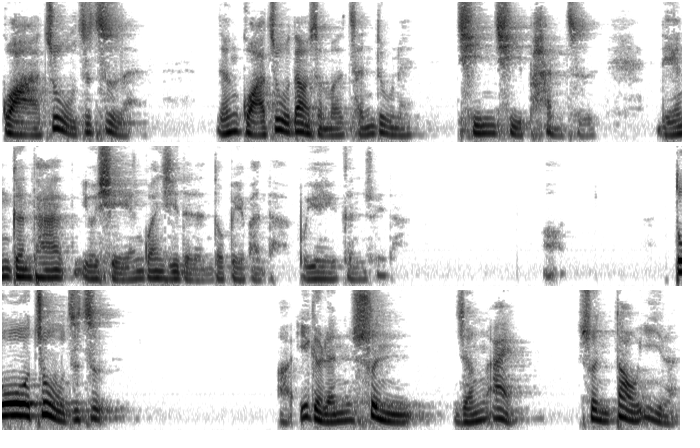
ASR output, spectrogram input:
寡助之治啊，人寡助到什么程度呢？亲戚叛之，连跟他有血缘关系的人都背叛他，不愿意跟随他。啊多助之至啊，一个人顺仁爱、顺道义了，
